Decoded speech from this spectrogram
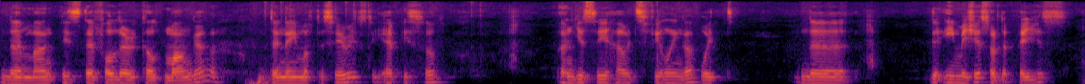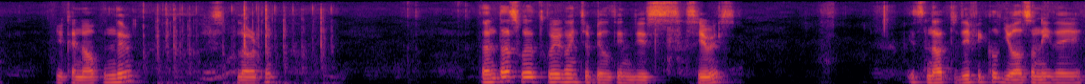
The man is the folder called manga the name of the series, the episode, and you see how it's filling up with the the images or the pages. You can open them, explore them, and that's what we're going to build in this series. It's not difficult. You also need a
